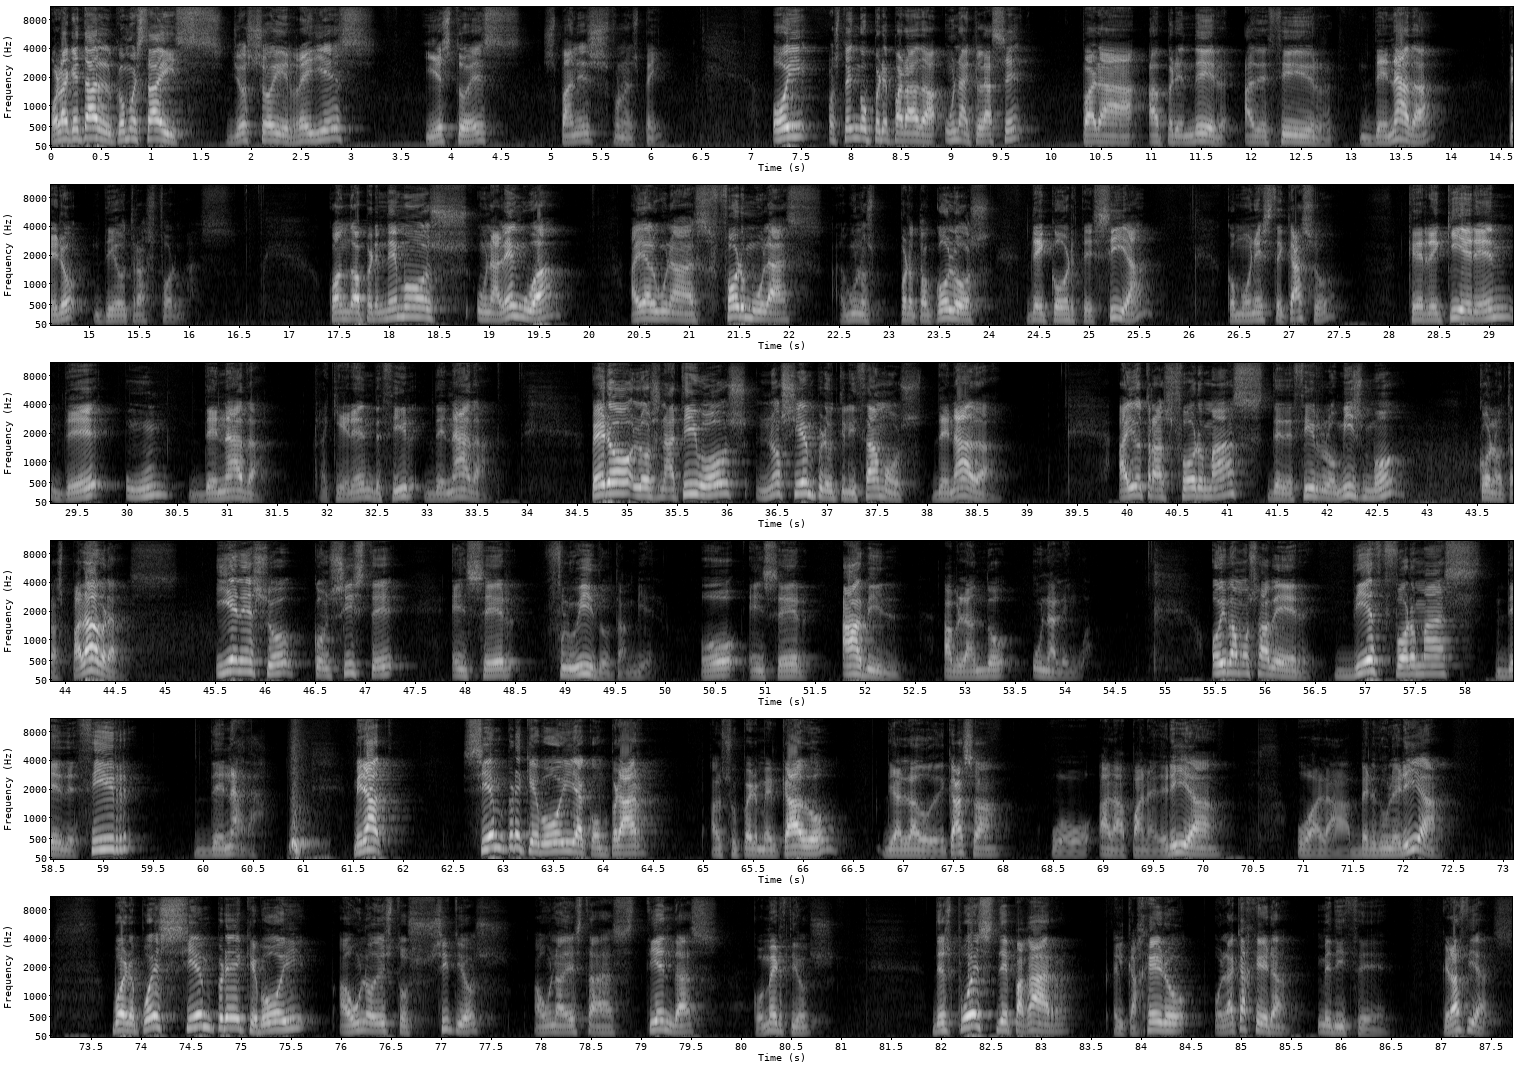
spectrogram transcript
Hola, ¿qué tal? ¿Cómo estáis? Yo soy Reyes y esto es Spanish from Spain. Hoy os tengo preparada una clase para aprender a decir de nada, pero de otras formas. Cuando aprendemos una lengua, hay algunas fórmulas, algunos protocolos de cortesía, como en este caso, que requieren de un de nada, requieren decir de nada. Pero los nativos no siempre utilizamos de nada. Hay otras formas de decir lo mismo con otras palabras, y en eso consiste en ser fluido también, o en ser hábil hablando una lengua. Hoy vamos a ver 10 formas de decir de nada. Mirad, siempre que voy a comprar al supermercado de al lado de casa, o a la panadería, o a la verdulería, bueno, pues siempre que voy a uno de estos sitios, a una de estas tiendas, comercios, después de pagar, el cajero o la cajera me dice, gracias.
